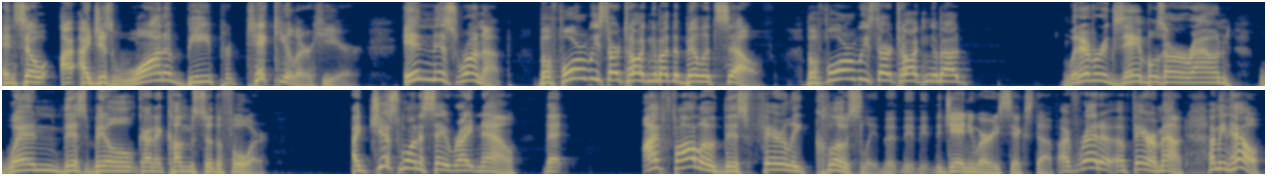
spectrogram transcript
And so I, I just want to be particular here in this run up before we start talking about the bill itself, before we start talking about whatever examples are around when this bill kind of comes to the fore. I just want to say right now that I followed this fairly closely, the, the, the January 6th stuff. I've read a, a fair amount. I mean, hell,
